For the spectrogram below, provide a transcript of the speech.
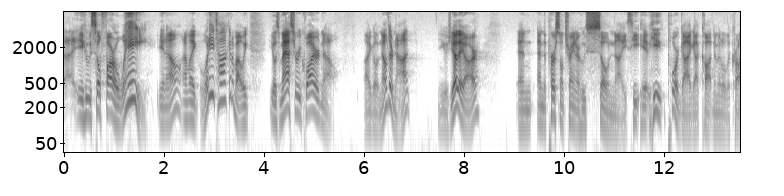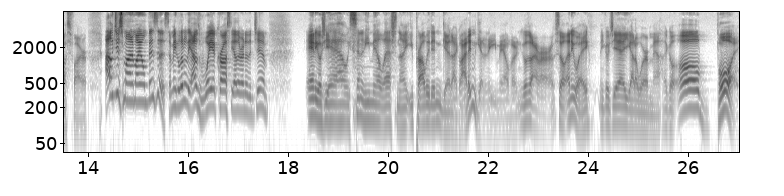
uh, he was so far away, you know? And I'm like, what are you talking about? We, he goes, master required now. I go, no, they're not. He goes, yeah, they are. And and the personal trainer, who's so nice, he, he poor guy got caught in the middle of the crossfire. I was just minding my own business. I mean, literally, I was way across the other end of the gym. And he goes, Yeah, we sent an email last night. You probably didn't get it. I go, I didn't get an email. But he goes, Arr. So anyway, he goes, Yeah, you got to wear a mask. I go, Oh boy.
